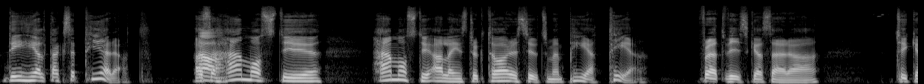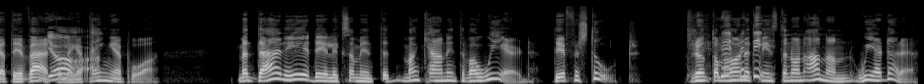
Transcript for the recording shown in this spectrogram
Det är helt accepterat. Alltså Ja. här måste ju här måste ju alla instruktörer se ut som en PT för att vi ska så här, äh, tycka att det är värt Ja. att lägga pengar på. Men där är det liksom inte, man kan inte vara weird. Det är för stort. Runt om Nej, hörnet det- finns det någon annan weirdare.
